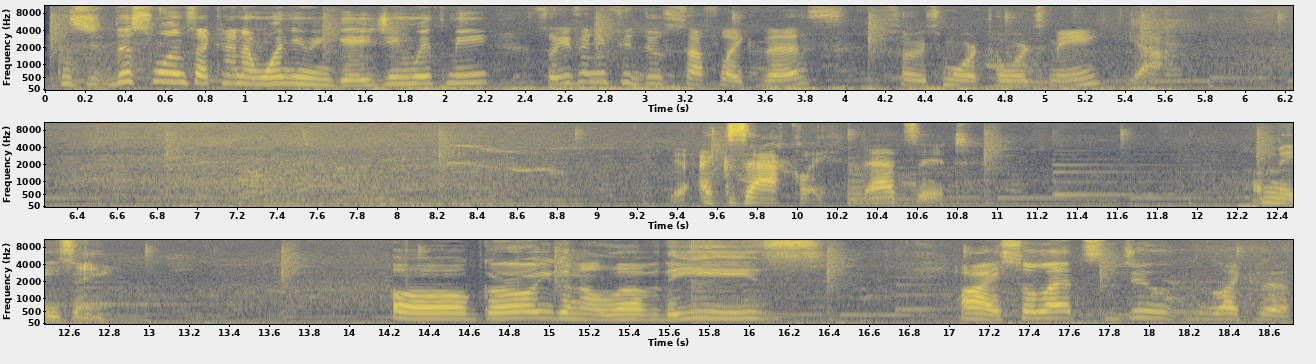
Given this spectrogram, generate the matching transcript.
Because this one's I kind of want you engaging with me. So even if you do stuff like this, so it's more towards me, yeah. Yeah, exactly. That's it. Amazing. Oh, girl, you're gonna love these. All right, so let's do like the,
